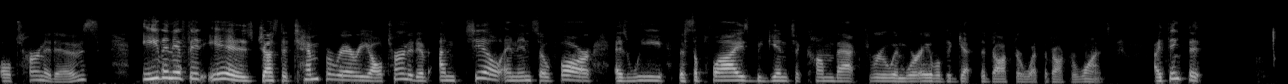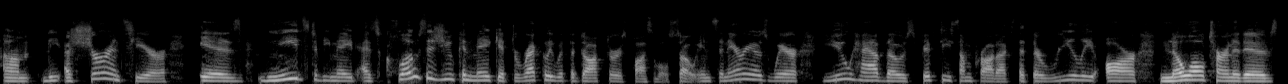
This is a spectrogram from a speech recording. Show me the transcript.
alternatives even if it is just a temporary alternative until and insofar as we the supplies begin to come back through and we're able to get the doctor what the doctor wants. I think that um, the assurance here is needs to be made as close as you can make it directly with the doctor as possible. So in scenarios where you have those 50 some products that there really are no alternatives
